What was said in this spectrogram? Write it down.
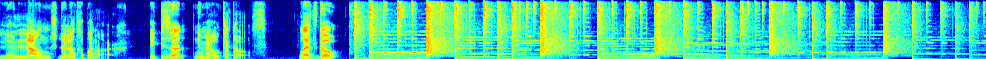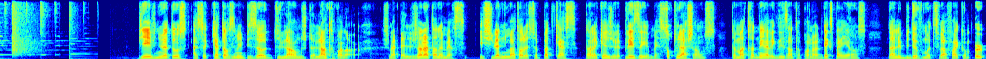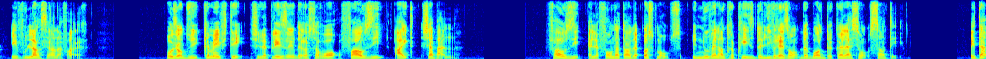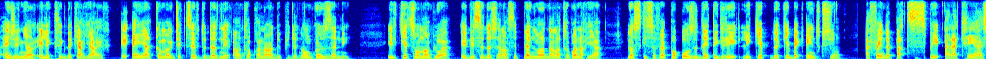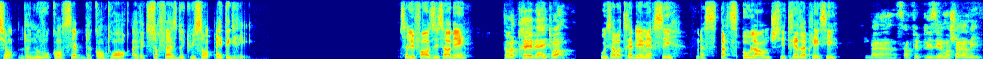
Le lounge de l'entrepreneur. Épisode numéro 14. Let's go! Bienvenue à tous à ce 14e épisode du lounge de l'entrepreneur. Je m'appelle Jonathan Demers et je suis l'animateur de ce podcast dans lequel j'ai le plaisir, mais surtout la chance, de m'entretenir avec des entrepreneurs d'expérience dans le but de vous motiver à faire comme eux et vous lancer en affaires. Aujourd'hui, comme invité, j'ai le plaisir de recevoir Fauzi Ait Shaban. Fauzi est le fondateur de Osmos, une nouvelle entreprise de livraison de boîtes de collation santé. Étant ingénieur électrique de carrière et ayant comme objectif de devenir entrepreneur depuis de nombreuses années, il quitte son emploi et décide de se lancer pleinement dans l'entrepreneuriat lorsqu'il se fait proposer d'intégrer l'équipe de Québec Induction afin de participer à la création d'un nouveau concept de comptoir avec surface de cuisson intégrée. Salut Fazi, ça va bien? Ça va très bien et toi? Oui, ça va très bien, merci. Merci de participer au lounge, c'est très apprécié. Ben, ça me fait plaisir, mon cher ami.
